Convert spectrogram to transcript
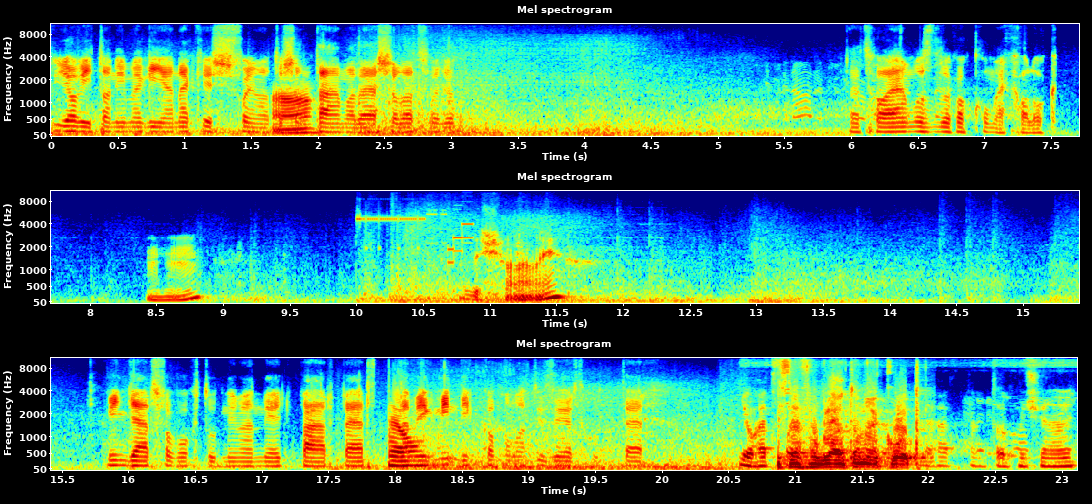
javítani meg ilyenek, és folyamatosan Aha. támadás alatt vagyok. Tehát ha elmozdulok, akkor meghalok. Uh-huh. Ez is valami. Mindjárt fogok tudni menni egy pár perc, de még mindig kapom a tüzért kutter. Jó, hát Összefoglaltam Ekót. De hát nem tudok mit csinálni.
